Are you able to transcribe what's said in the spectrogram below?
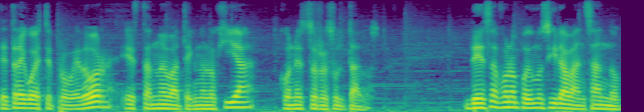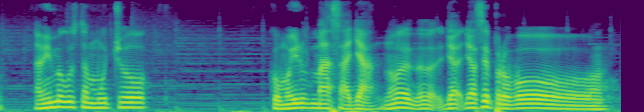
Te traigo a este proveedor, esta nueva tecnología con estos resultados. De esa forma podemos ir avanzando. A mí me gusta mucho como ir más allá, ¿no? Ya, ya se probó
